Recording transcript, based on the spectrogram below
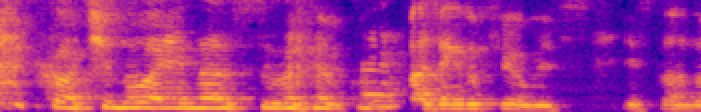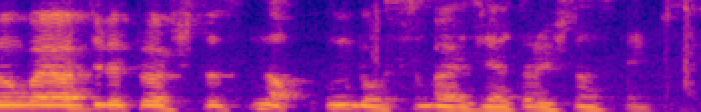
continua aí na sua, fazendo filmes. E se tornou o maior diretor de todos. Não, um dos maiores diretores de todos os tempos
